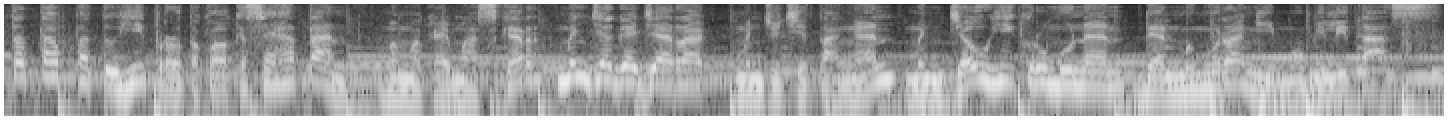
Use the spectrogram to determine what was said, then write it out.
tetap patuhi protokol kesehatan, memakai masker, menjaga jarak, mencuci tangan, menjauhi kerumunan, dan mengurangi mobilitas.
